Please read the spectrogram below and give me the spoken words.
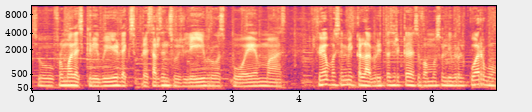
su forma de escribir, de expresarse en sus libros, poemas. Yo me pasé mi calaverita acerca de su famoso libro El Cuervo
